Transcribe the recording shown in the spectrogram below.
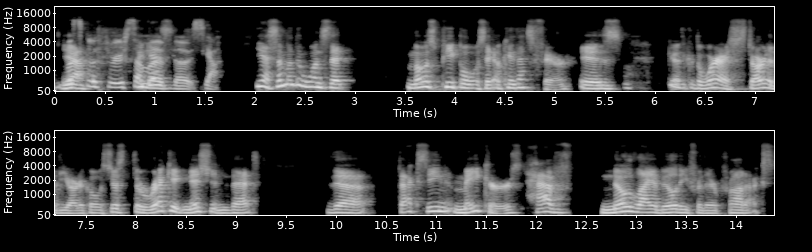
yeah, let's go through some guess, of those. Yeah, yeah, some of the ones that most people will say, okay, that's fair. Is the where I started the article is just the recognition that the vaccine makers have no liability for their products.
